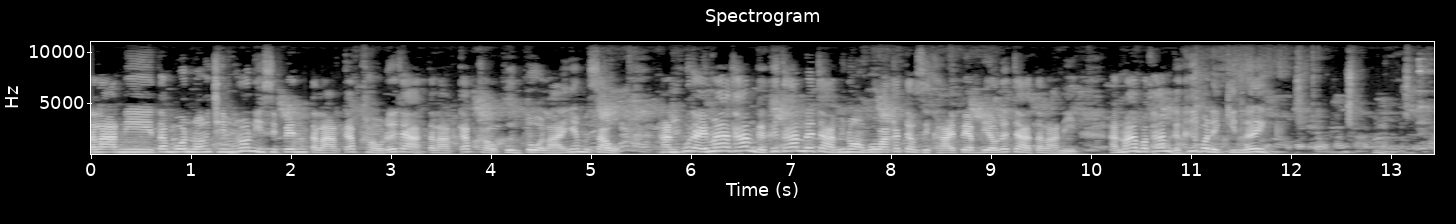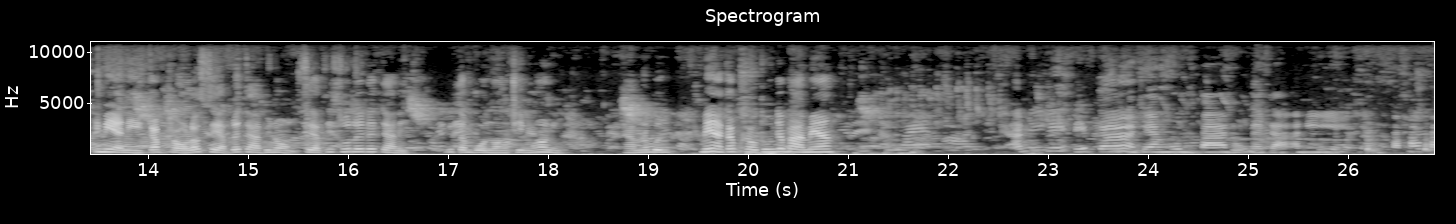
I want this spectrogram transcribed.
ตลาดนี้ตำบลหนองชิมเฮานี่สิเป็นตลาดกับเขาด้อจ้าตลาดกับเขาวขึ้นโต๊ะหลายยามมื้อเช้า หันผู้ใดมาท่านก็คือท่านได้จ้าพี่น้อง เพราะว่าข้าเจ้าสิขายแป๊บเดียวได้จ้าตลาดนี้ หันมาพอท่านก็คือบ่ได้กินเลยพี่เมียนี่กับเขาแล้วเสียบได้จ้าพี่น้องเสียบที่สุดเลยได้จ้านี่อยู่ตำบลหนองชิมเฮานี่ถามแล้วเบิ้งแม่กับเขาทุงจะบาแม่ ยี่สิบจ้าแกงมุนปลาดุกเนี่ยจ้าอันนี้กับข้าวไป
